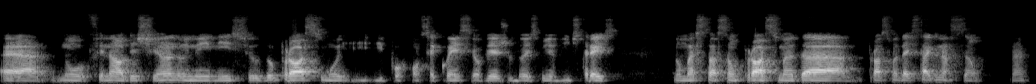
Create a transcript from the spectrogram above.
é, no final deste ano e no início do próximo, e, e, por consequência eu vejo 2023 numa situação próxima da, próxima da estagnação. Né?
